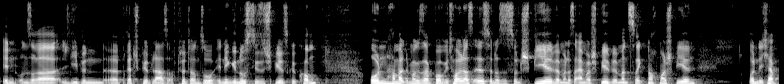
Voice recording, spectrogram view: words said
in unserer lieben äh, Brettspielblase auf Twitter und so in den Genuss dieses Spiels gekommen und haben halt immer gesagt, boah, wie toll das ist und das ist so ein Spiel, wenn man das einmal spielt, will man es direkt nochmal spielen. Und ich habe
